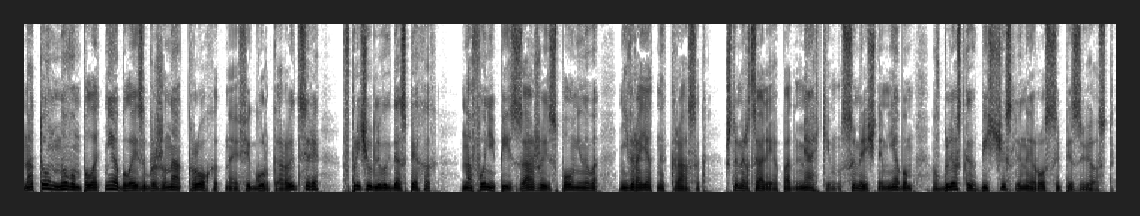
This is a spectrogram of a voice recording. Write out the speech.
На том новом полотне была изображена крохотная фигурка рыцаря в причудливых доспехах на фоне пейзажа, исполненного невероятных красок, что мерцали под мягким сумеречным небом в блестках бесчисленной россыпи звезд.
